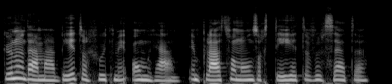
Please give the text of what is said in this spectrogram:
kunnen we daar maar beter goed mee omgaan, in plaats van ons er tegen te verzetten.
